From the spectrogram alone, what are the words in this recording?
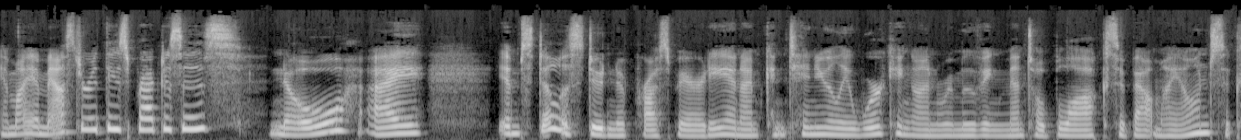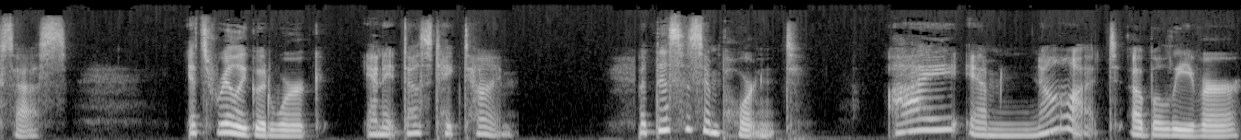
Am I a master at these practices? No, I am still a student of prosperity and I'm continually working on removing mental blocks about my own success. It's really good work and it does take time. But this is important. I am not a believer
